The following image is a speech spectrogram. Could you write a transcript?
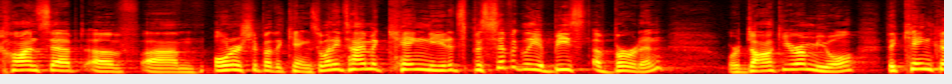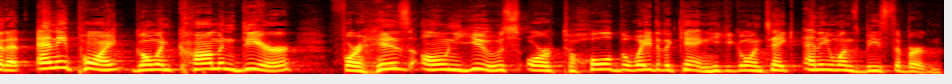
concept of um, ownership of the king. So anytime a king needed specifically a beast of burden, or donkey or a mule, the king could at any point go and commandeer for his own use or to hold the weight of the king. He could go and take anyone's beast of burden.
